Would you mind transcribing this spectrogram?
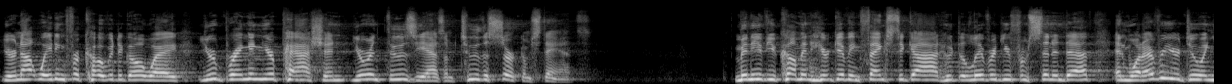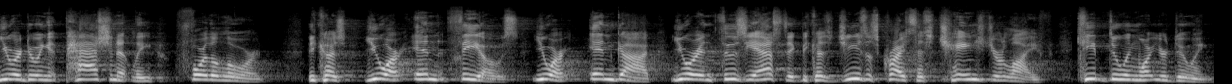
You're not waiting for COVID to go away. You're bringing your passion, your enthusiasm to the circumstance. Many of you come in here giving thanks to God who delivered you from sin and death, and whatever you're doing, you are doing it passionately for the Lord because you are in Theos. You are in God. You are enthusiastic because Jesus Christ has changed your life. Keep doing what you're doing.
